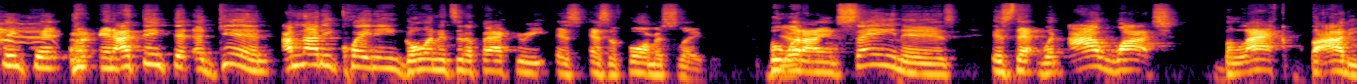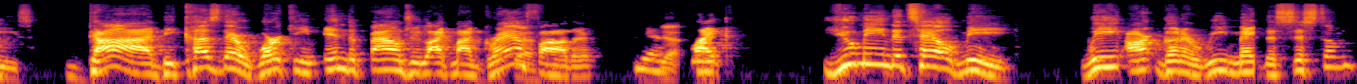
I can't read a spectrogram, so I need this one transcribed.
think that and I think that again, I'm not equating going into the factory as, as a form of slavery. But Yeah. what I am saying is is that when I watch black bodies die because they're working in the foundry like my grandfather, Yeah. Yeah. like you mean to tell me we aren't going to remake the system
